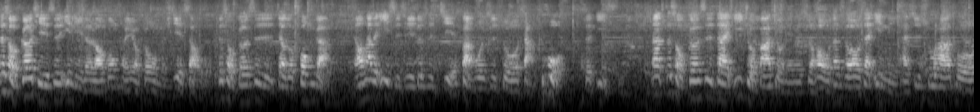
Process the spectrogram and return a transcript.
这首歌其实是印尼的劳工朋友跟我们介绍的。这首歌是叫做《风港》，然后它的意思其实就是解放或者是说打破的意思。那这首歌是在一九八九年的时候，那时候在印尼还是苏哈托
